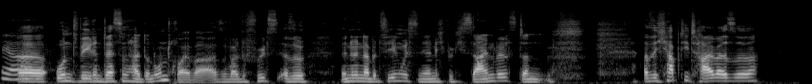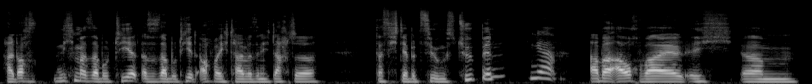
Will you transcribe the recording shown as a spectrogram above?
Ja. Äh, und währenddessen halt dann untreu war. Also weil du fühlst, also wenn du in einer Beziehung bist und ja nicht wirklich sein willst, dann. Also ich habe die teilweise halt auch nicht mal sabotiert, also sabotiert auch, weil ich teilweise nicht dachte, dass ich der Beziehungstyp bin, ja. aber auch weil ich ähm,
